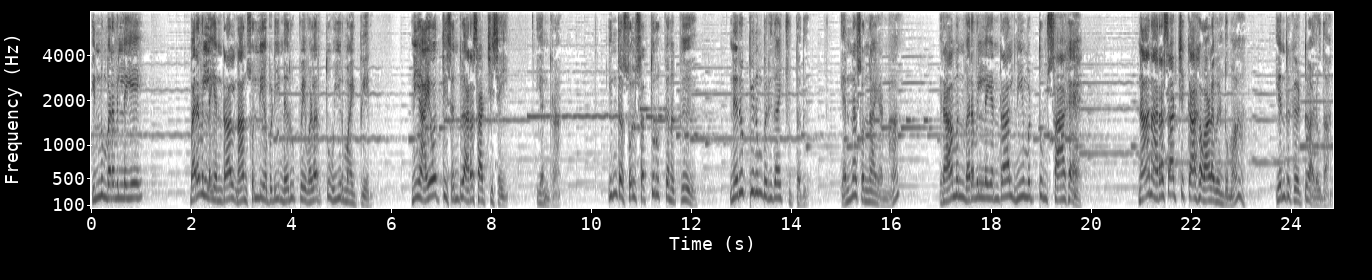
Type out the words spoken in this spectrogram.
இன்னும் வரவில்லையே? வரவில்லை என்றால் நான் சொல்லியபடி நெருப்பை வளர்த்து உயிர் மாய்ப்பேன். நீ அயோத்தி சென்று அரசாட்சி செய் என்றான். இந்த சொல் சத்துருக்கனுக்கு நெருப்பினும் பெரிதாய் சுட்டது. என்ன சொன்னாய் அண்ணா? ராமன் வரவில்லை என்றால் நீ மட்டும் சாக. நான் அரசாட்சிக்காக வாழ வேண்டுமா? என்று கேட்டு அழுதான்.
